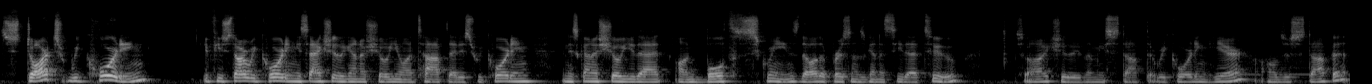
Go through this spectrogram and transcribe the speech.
Start recording if you start recording, it's actually going to show you on top that it's recording and it's going to show you that on both screens. The other person is going to see that too. So actually, let me stop the recording here. I'll just stop it.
